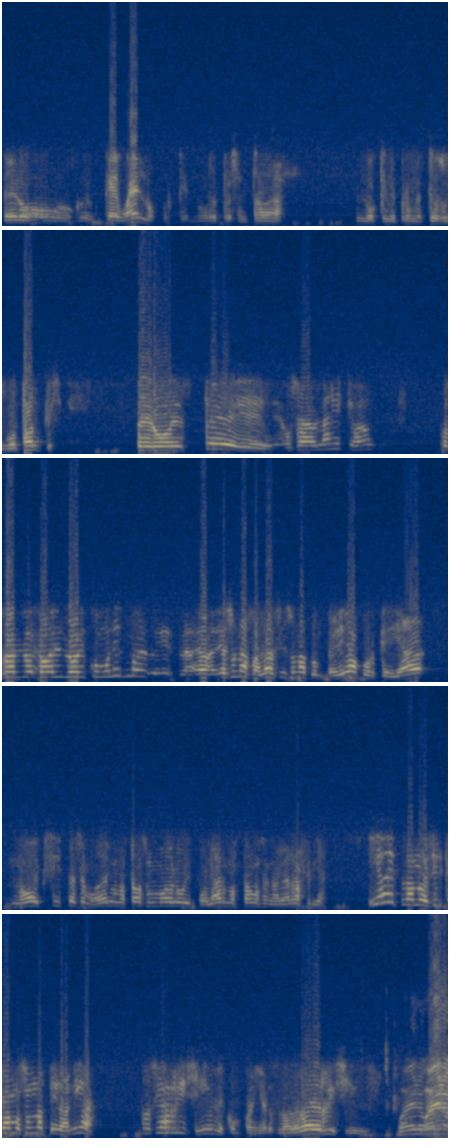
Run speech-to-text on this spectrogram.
Pero qué bueno, porque no representaba lo que le prometió a sus votantes. Pero este, o sea, hablar que van, o sea, lo, lo, lo, el comunismo es, es una falacia, es una tontería, porque ya no existe ese modelo, no estamos en un modelo bipolar, no estamos en la Guerra Fría. Y ya de plano decir que vamos a una tiranía, pues ya es risible, compañeros, la verdad es risible. Bueno, bueno,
